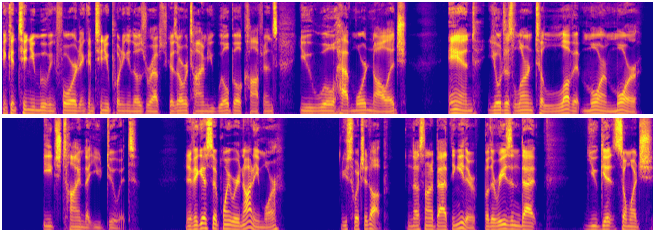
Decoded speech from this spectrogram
and continue moving forward and continue putting in those reps because over time you will build confidence, you will have more knowledge, and you'll just learn to love it more and more each time that you do it. And if it gets to a point where you're not anymore, you switch it up. And that's not a bad thing either. But the reason that you get so much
